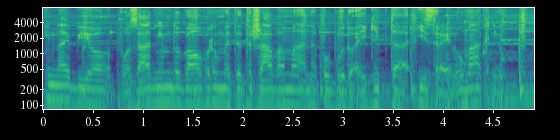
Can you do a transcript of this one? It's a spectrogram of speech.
in naj bi jo po zadnjem dogovoru med državama na pobudo Egipta Izrael umaknil.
